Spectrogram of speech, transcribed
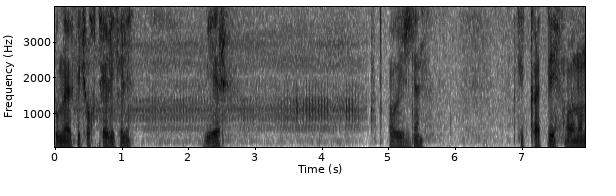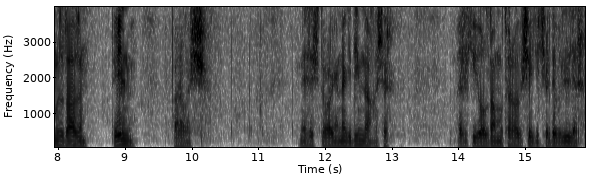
bu mevki çok tehlikeli bir yer. O yüzden dikkatli olmamız lazım. Değil mi? Karabaş. Neyse işte var yanına gideyim de arkadaşlar. Belki yoldan bu tarafa bir şey geçirtebilirler.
